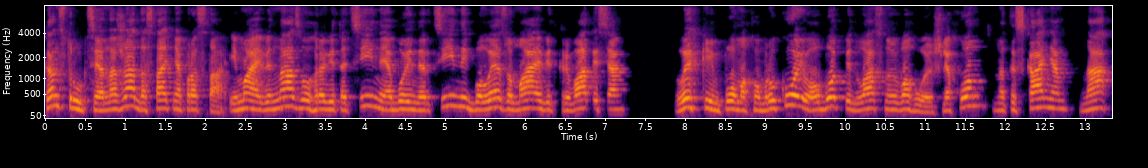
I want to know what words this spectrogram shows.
Конструкція ножа достатньо проста і має він назву гравітаційний або інерційний, бо лезо має відкриватися легким помахом рукою або під власною вагою, шляхом натискання на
